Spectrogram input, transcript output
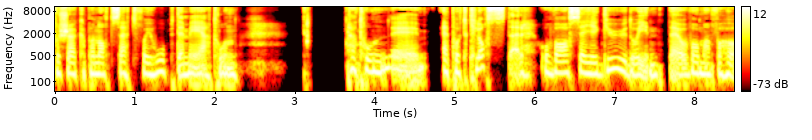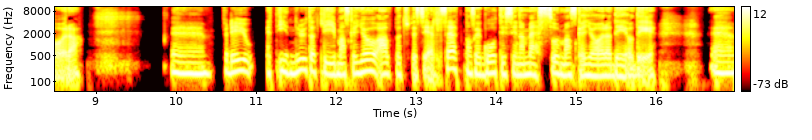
försöka på något sätt få ihop det med att hon, att hon eh, är på ett kloster och vad säger Gud och inte och vad man får höra. Eh, för det är ju ett inrutat liv, man ska göra allt på ett speciellt sätt, man ska gå till sina mässor, man ska göra det och det. Eh,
